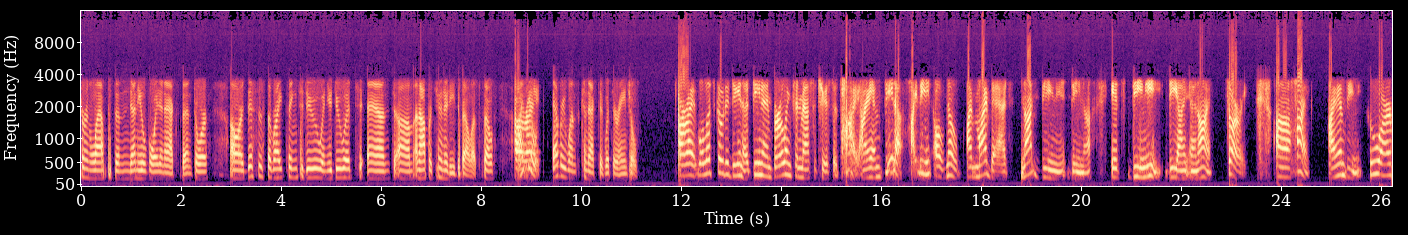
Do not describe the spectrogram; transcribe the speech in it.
turn left and then you avoid an accident or or this is the right thing to do and you do it and um, an opportunity develops. So I All feel everyone's connected with their angels. All right, well, let's go to Dina. Dina in Burlington, Massachusetts. Hi, I am Dina. Hi, Dina. Oh, no, I'm my bad. Not Dina. Dina. It's Dini. D I N I. Sorry. Uh, hi, I am Dini. Who are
